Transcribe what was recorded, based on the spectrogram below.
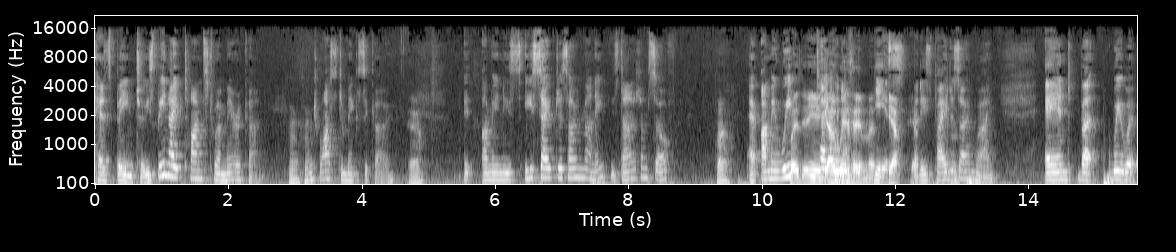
has been to. He's been eight times to America, mm-hmm. twice to Mexico. Yeah. It, I mean, he's he saved his own money. He's done it himself. Wow. Uh, I mean, we you go with him and- yes, yeah, yeah. but he's paid his own way. And but we were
